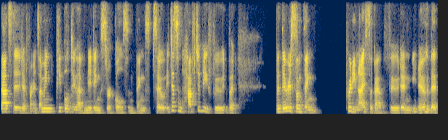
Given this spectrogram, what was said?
that's the difference. I mean people do have knitting circles and things so it doesn't have to be food but but there is something pretty nice about food. And you know the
